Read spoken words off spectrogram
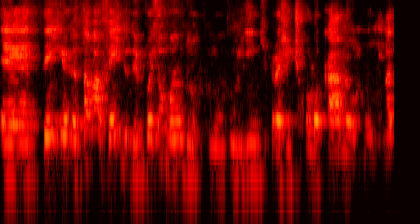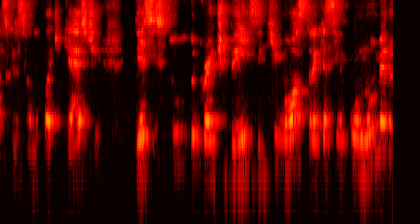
É, tem, eu estava vendo, depois eu mando o, o link para a gente colocar no, no, na descrição do podcast, desse estudo do Crunchbase que mostra que assim o número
